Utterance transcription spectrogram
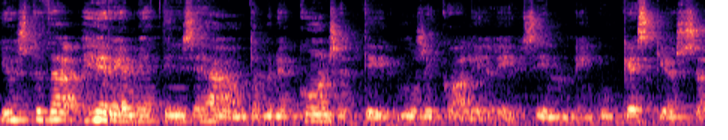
Jos tätä herjaa miettii, niin sehän on tämmöinen konseptimusikaali, eli siinä on niin kuin keskiössä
